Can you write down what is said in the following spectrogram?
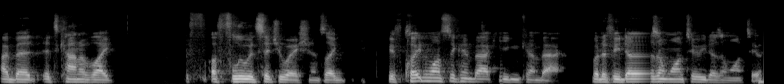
I bet it's kind of like a fluid situation. It's like if Clayton wants to come back, he can come back. But if he doesn't want to, he doesn't want to.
